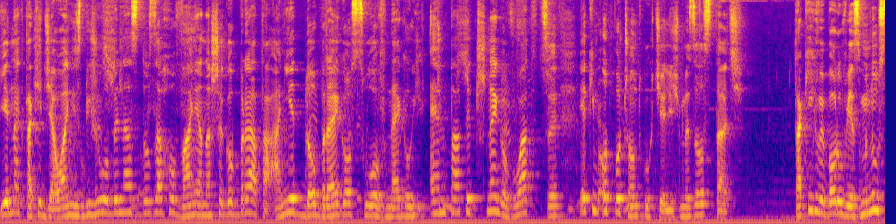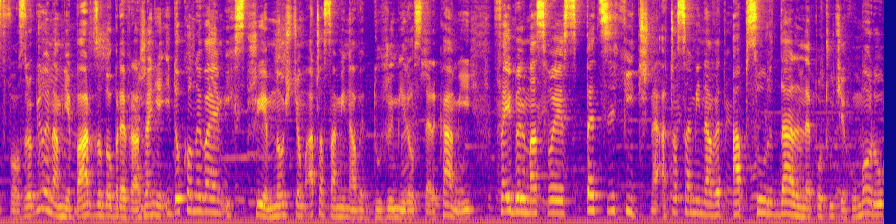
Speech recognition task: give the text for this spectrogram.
Jednak takie działanie zbliżyłoby nas do zachowania naszego brata, a nie dobrego, słownego i empatycznego władcy, jakim od początku chcieliśmy zostać. Takich wyborów jest mnóstwo, zrobiły na mnie bardzo dobre wrażenie i dokonywałem ich z przyjemnością, a czasami nawet dużymi rozterkami. Fable ma swoje specyficzne, a czasami nawet absurdalne poczucie humoru,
